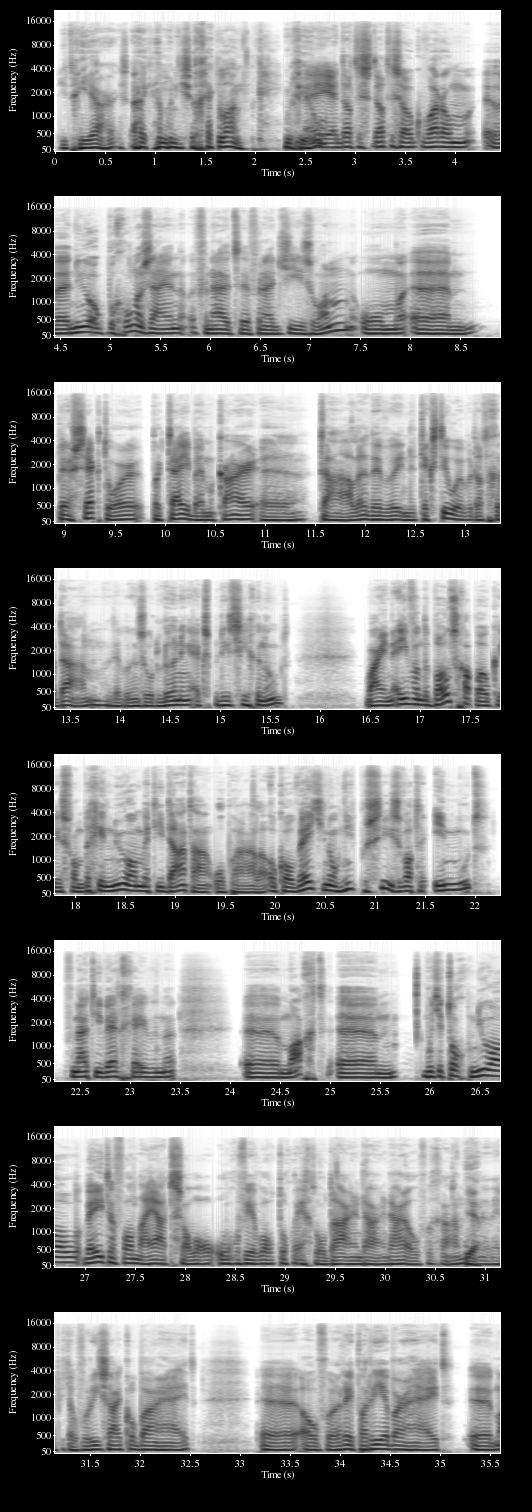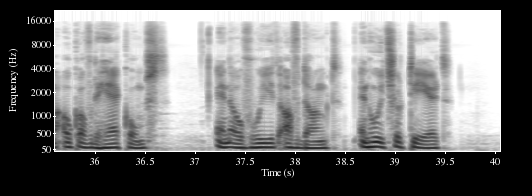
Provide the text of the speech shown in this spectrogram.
die drie jaar is eigenlijk helemaal niet zo gek lang. Michiel. Nee, en dat is, dat is ook waarom we nu ook begonnen zijn vanuit, uh, vanuit GS1 om um, per sector partijen bij elkaar uh, te halen. Dat hebben we in de textiel hebben we dat gedaan. Dat hebben we een soort learning expeditie genoemd. Waarin een van de boodschappen ook is van begin nu al met die data ophalen. Ook al weet je nog niet precies wat er in moet vanuit die wetgevende uh, macht. Um, moet je toch nu al weten van, nou ja, het zal wel ongeveer wel toch echt wel daar en daar en daar over gaan. Ja. En dan heb je het over recyclebaarheid, uh, over repareerbaarheid, uh, maar ook over de herkomst. En over hoe je het afdankt en hoe je het sorteert.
